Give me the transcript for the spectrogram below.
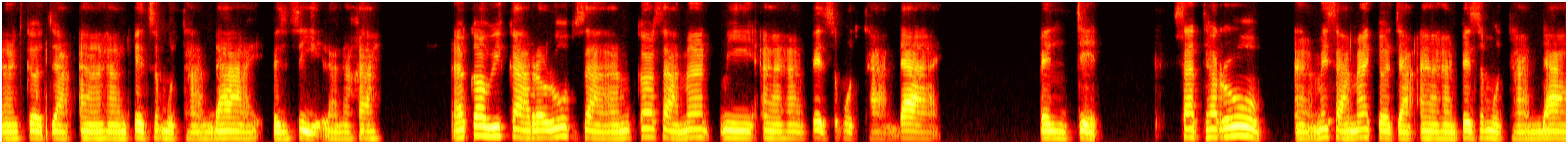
นะเกิดจากอาหารเป็นสมุทฐานได้เป็นสี่แล้วนะคะ แล้วก็วิการรูปสามก็สามารถมีอาหารเป็นสมุทฐานได้ เป็นเจ็ดสัทธรูปอ่าไม่สามารถเกิดจากอาหารเป็นสมุทฐานได้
